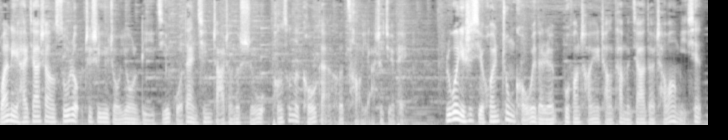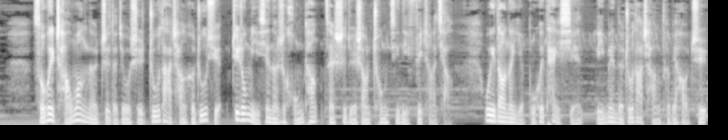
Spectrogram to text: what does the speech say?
碗里还加上酥肉，这是一种用里脊果蛋清炸成的食物，蓬松的口感和草芽是绝配。如果你是喜欢重口味的人，不妨尝一尝他们家的肠旺米线。所谓肠旺呢，指的就是猪大肠和猪血。这种米线呢是红汤，在视觉上冲击力非常的强，味道呢也不会太咸。里面的猪大肠特别好吃，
